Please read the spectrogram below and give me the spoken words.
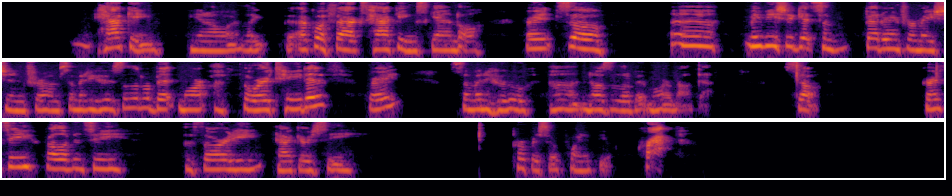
hacking, you know, like the Equifax hacking scandal, right? So uh, maybe you should get some better information from somebody who's a little bit more authoritative, right? Someone who uh, knows a little bit more about that. So currency, relevancy, authority, accuracy, purpose or point of view. Crap.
